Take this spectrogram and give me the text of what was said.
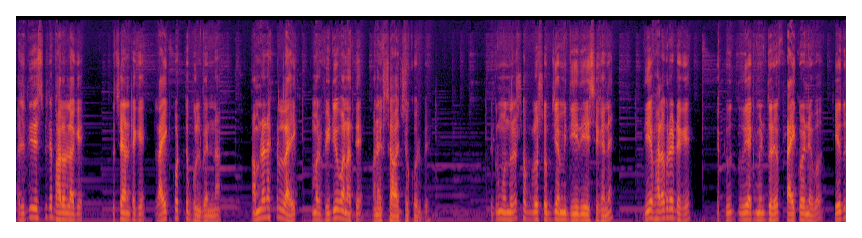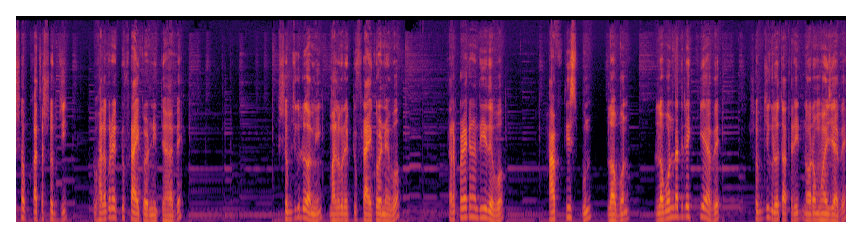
আর যদি রেসিপিটা ভালো লাগে, তো চ্যানেলটাকে লাইক করতে ভুলবেন না। আপনার একটা লাইক আমার ভিডিও বানাতে অনেক সাহায্য করবে। দেখুন বন্ধুরা, সবগুলো সবজি আমি দিয়ে দিয়েছি এখানে। দিয়ে ভালো করে এটাকে একটু দুই, এক মিনিট ধরে ফ্রাই করে নেব। যেহেতু সব কাঁচা সবজি ভালো করে একটু ফ্রাই করে নিতে হবে। সবজিগুলো আমি ভালো করে একটু ফ্রাই করে নেব। তারপরে এখানে দিয়ে দেবো হাফ স্পুন লবণ। লবণটা দিলে কী হবে? সবজিগুলো তাড়াতাড়ি নরম হয়ে যাবে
